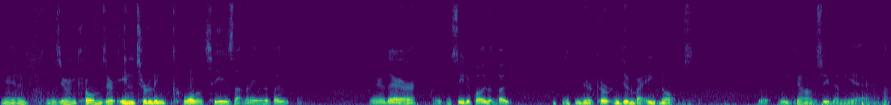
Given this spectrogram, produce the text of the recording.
Yeah, I was hearing columns there. Interlink quality, is that the name of the boat? They're there. They can see the pilot boat. They're currently doing about eight knots. But we can't see them yet.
